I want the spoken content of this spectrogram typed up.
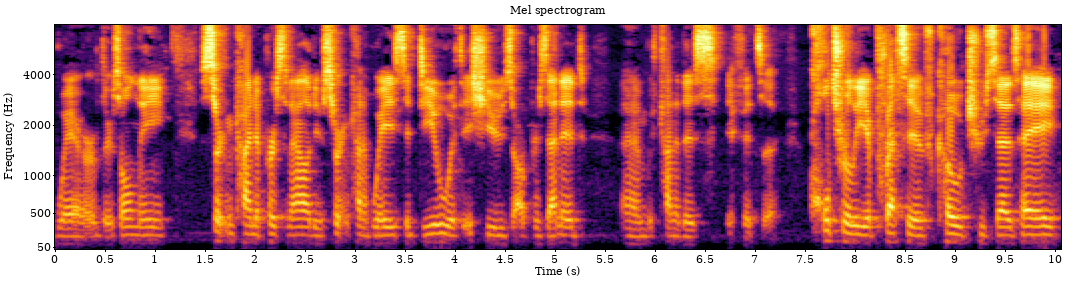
where there's only certain kind of personality or certain kind of ways to deal with issues are presented um, with kind of this if it's a culturally oppressive coach who says hey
